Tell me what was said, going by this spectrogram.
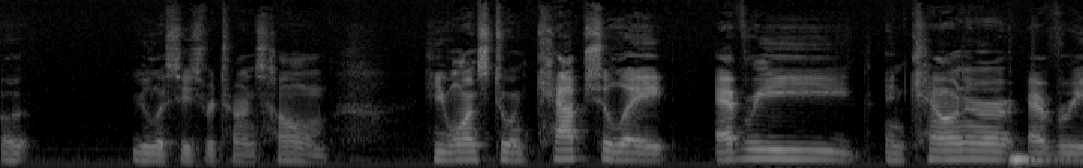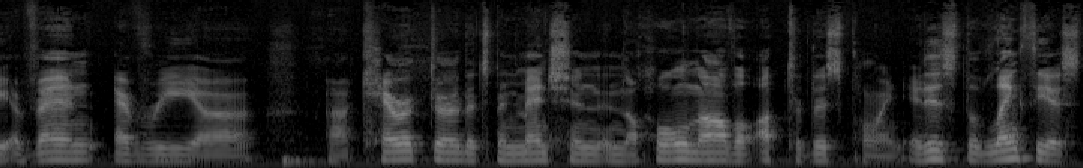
uh, Ulysses returns home. He wants to encapsulate every encounter, every event, every uh, uh, character that's been mentioned in the whole novel up to this point. It is the lengthiest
